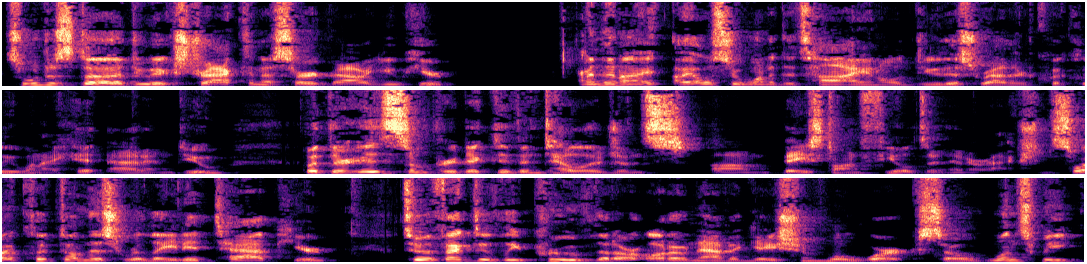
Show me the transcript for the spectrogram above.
So we'll just uh, do extract and assert value here. And then I, I also wanted to tie, and I'll do this rather quickly when I hit add and do, but there is some predictive intelligence um, based on fields and interactions. So I clicked on this related tab here to effectively prove that our auto navigation will work. So once we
